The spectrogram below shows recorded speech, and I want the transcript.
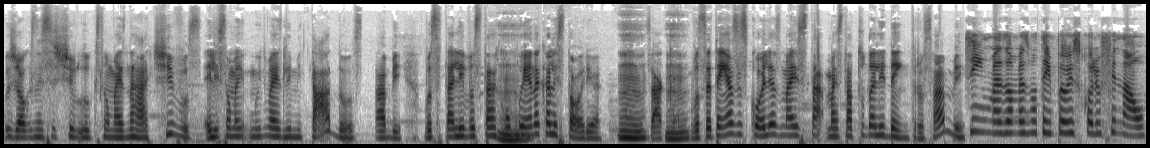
os jogos nesse estilo que são mais narrativos, eles são mai- muito mais limitados, sabe? Você tá ali, você tá acompanhando aquela história. Uhum, Saca? uhum. Você tem as escolhas, mas tá, mas tá tudo ali dentro, sabe? Sim, mas ao mesmo tempo eu escolho o final.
